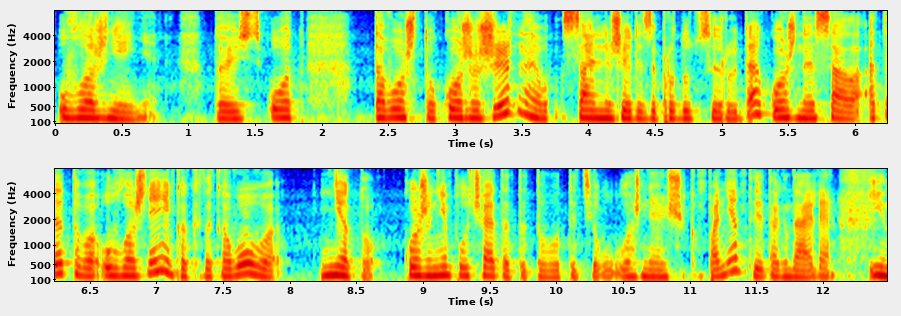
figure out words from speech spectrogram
увлажнение. То есть от того, что кожа жирная, сальные железы продуцируют, да, кожное сало, от этого увлажнения как такового нету. Кожа не получает от этого вот эти увлажняющие компоненты и так далее. И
